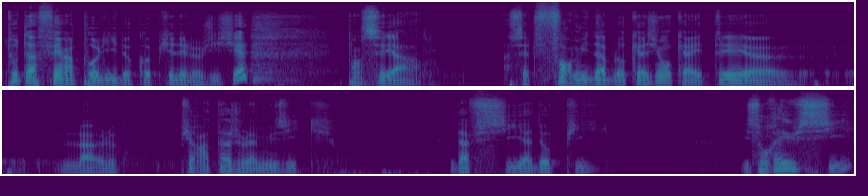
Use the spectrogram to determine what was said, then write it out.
tout à fait impoli de copier des logiciels. Pensez à, cette formidable occasion qu'a été euh, le piratage de la musique d'Afsi, Adopi. Ils ont réussi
